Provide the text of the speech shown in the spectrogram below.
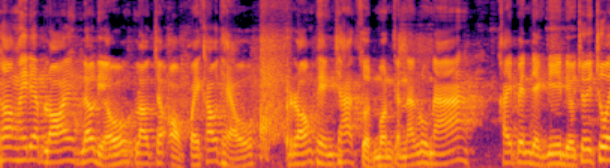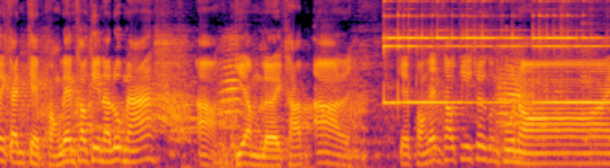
ช่องให้เรียบร้อย แล้วเดี๋ยวเราจะออกไปเข้าแถวร้องเพลงชาติสวดมนต์กันนะลูกนะ ใครเป็นเด็กดีเดี๋ยวช่วยๆกันเก็บของเล่นเข้าที่นะลูกนะอ่าเยี่ยมเลยครับอ่าเก็บของเล่นเข้าที่ช่วยคุณครูหน่อย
